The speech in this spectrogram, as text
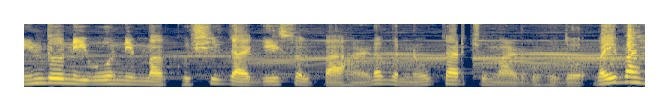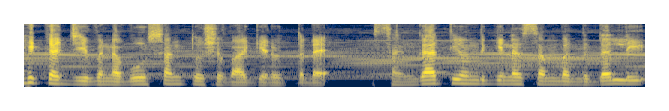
ಇಂದು ನೀವು ನಿಮ್ಮ ಖುಷಿಗಾಗಿ ಸ್ವಲ್ಪ ಹಣವನ್ನು ಖರ್ಚು ಮಾಡಬಹುದು. ವೈವಾಹಿಕ ಜೀವನವು ಸಂತೋಷವಾಗಿರುತ್ತದೆ. ಸಂಗಾತಿಯೊಂದಿಗಿನ ಸಂಬಂಧದಲ್ಲಿ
